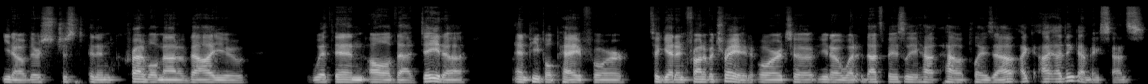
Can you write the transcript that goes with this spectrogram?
you know there's just an incredible amount of value within all of that data, and people pay for to get in front of a trade or to you know what that's basically how, how it plays out. I, I think that makes sense.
